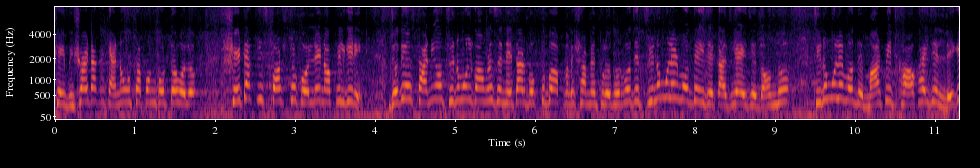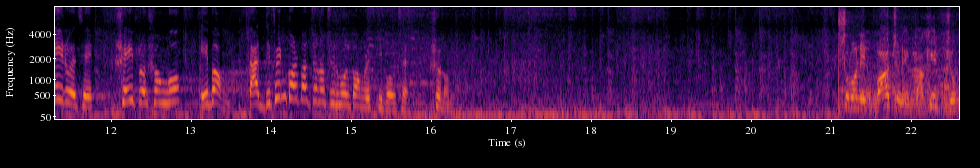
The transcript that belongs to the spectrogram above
সেই বিষয়টাকে কেন উত্থাপন করতে হলো, সেটা কি স্পষ্ট করলেন অখিলগিরি যদিও স্থানীয় তৃণমূল কংগ্রেসের নেতার বক্তব্য আপনাদের সামনে তুলে ধরবো যে তৃণমূলের মধ্যে এই যে কাজিয়া, এই যে দ্বন্দ্ব, তৃণমূলের মধ্যে মারপিট খাওয়া খাই যে লেগেই রয়েছে, সেই প্রসঙ্গ এবং তার ডিফেন্ড করবার জন্য তৃণমূল কংগ্রেস কি বলছে? শুনুন। লোকসভা নির্বাচনে পাখির চোখ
